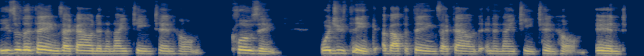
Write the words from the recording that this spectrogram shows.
These are the things I found in the 1910 home. Closing. What'd you think about the things I found in a 1910 home? And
